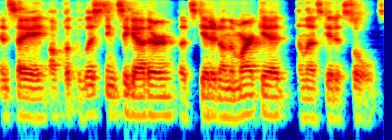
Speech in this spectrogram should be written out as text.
and say, I'll put the listing together. Let's get it on the market and let's get it sold.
